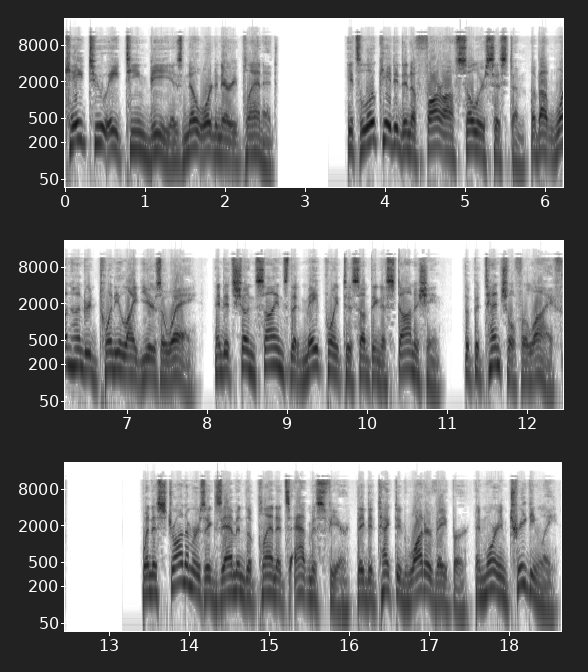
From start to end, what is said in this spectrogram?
K2-18b is no ordinary planet. It's located in a far-off solar system, about 120 light-years away, and it's shown signs that may point to something astonishing, the potential for life. When astronomers examined the planet's atmosphere, they detected water vapor, and more intriguingly,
